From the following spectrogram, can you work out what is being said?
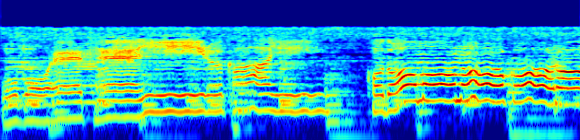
覚えているかい？子供の頃。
